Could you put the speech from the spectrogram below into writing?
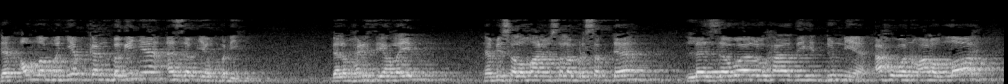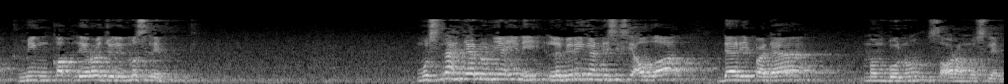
dan Allah menyiapkan baginya azab yang pedih. Dalam hadis yang lain Nabi sallallahu alaihi wasallam bersabda, la zawalu hadhihi dunya ahwanu 'ala Allah min qatli rajulin muslim. Musnahnya dunia ini lebih ringan di sisi Allah daripada membunuh seorang muslim.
